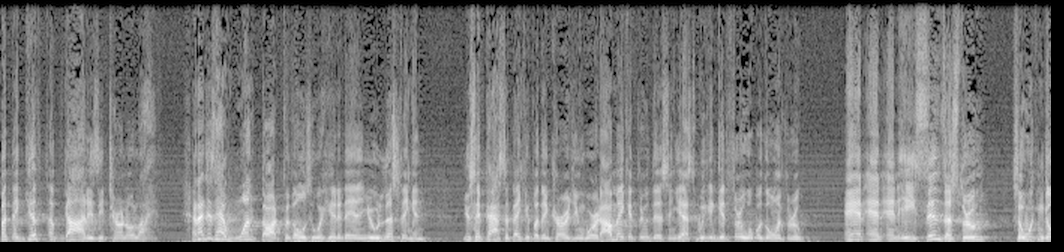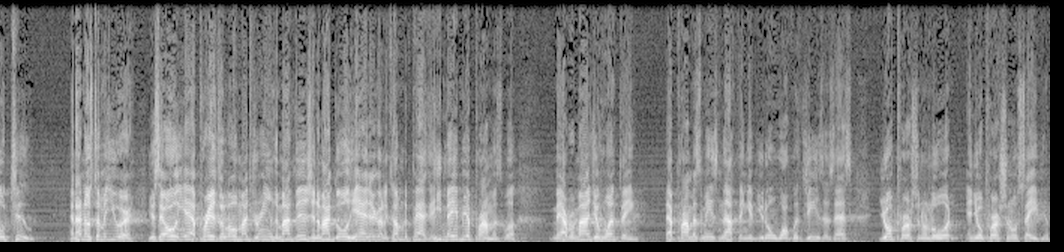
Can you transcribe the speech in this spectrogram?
but the gift of God is eternal life. And I just have one thought for those who are here today and you're listening and you say, Pastor, thank you for the encouraging word. I'll make it through this. And yes, we can get through what we're going through. And, and, and he sends us through so we can go too. And I know some of you are, you say, oh yeah, praise the Lord, my dreams and my vision and my goals, yeah, they're going to come to pass. He made me a promise. Well, may I remind you of one thing? That promise means nothing if you don't walk with Jesus as your personal Lord and your personal Savior.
